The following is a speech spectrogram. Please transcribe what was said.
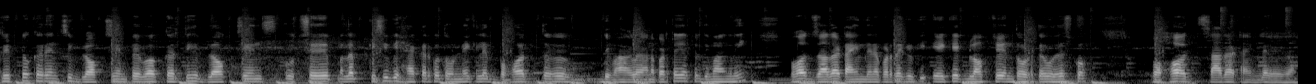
क्रिप्टो करेंसी ब्लॉक चेन पर वर्क करती है। ब्लॉक चेन्स उससे मतलब किसी भी हैकर को तोड़ने के लिए बहुत दिमाग लगाना पड़ता है या फिर दिमाग नहीं, बहुत ज़्यादा टाइम देना पड़ता है क्योंकि एक एक ब्लॉक चेन तोड़ते हुए उसको बहुत ज़्यादा टाइम लगेगा।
